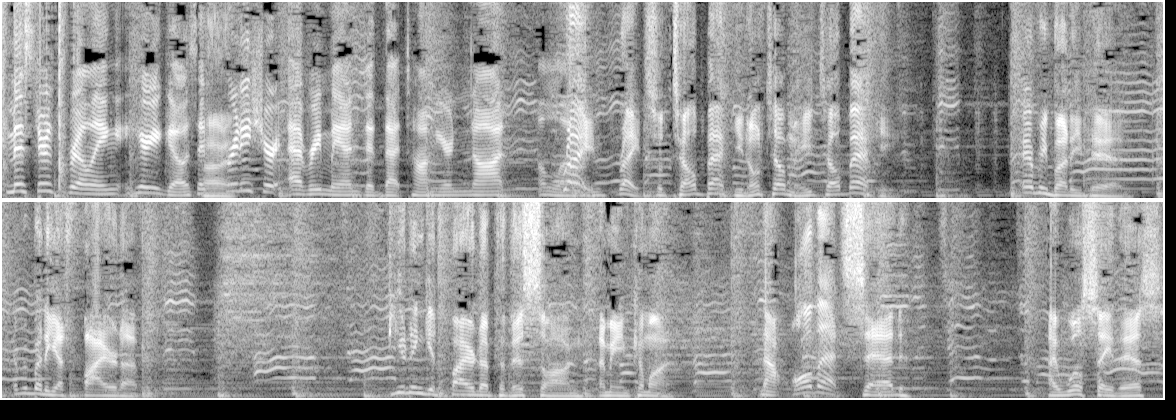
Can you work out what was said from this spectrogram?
Mr. Thrilling, here you go. So I'm right. pretty sure every man did that, Tom. You're not alone. Right, right. So tell Becky. Don't tell me. Tell Becky. Everybody did. Everybody got fired up. If you didn't get fired up to this song, I mean, come on. Now, all that said, I will say this.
